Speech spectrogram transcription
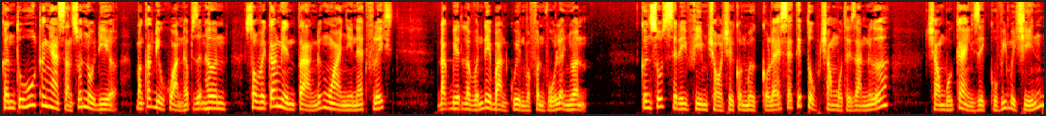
cần thu hút các nhà sản xuất nội địa bằng các điều khoản hấp dẫn hơn so với các nền tảng nước ngoài như Netflix, đặc biệt là vấn đề bản quyền và phân phối lợi nhuận. Cơn sốt series phim trò chơi con mực có lẽ sẽ tiếp tục trong một thời gian nữa. Trong bối cảnh dịch COVID-19,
